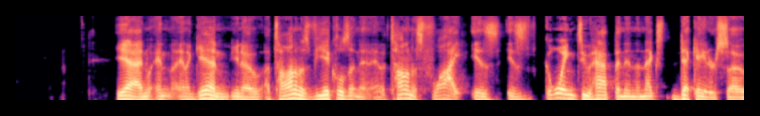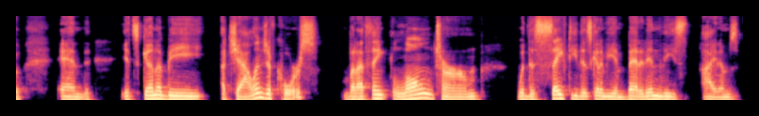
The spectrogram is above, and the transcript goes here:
Yeah, and and and again, you know, autonomous vehicles and, and autonomous flight is is going to happen in the next decade or so, and it's going to be a challenge, of course. But I think long term, with the safety that's going to be embedded in these items,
